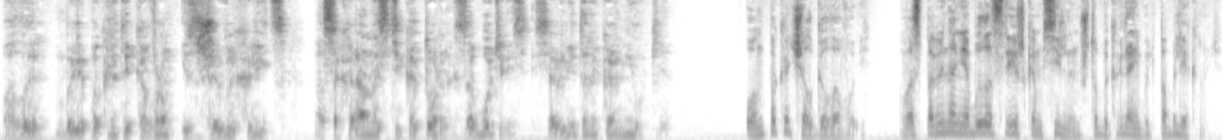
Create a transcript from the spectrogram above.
Полы были покрыты ковром из живых лиц, о сохранности которых заботились сервиторы-кормилки. Он покачал головой. Воспоминание было слишком сильным, чтобы когда-нибудь поблекнуть.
